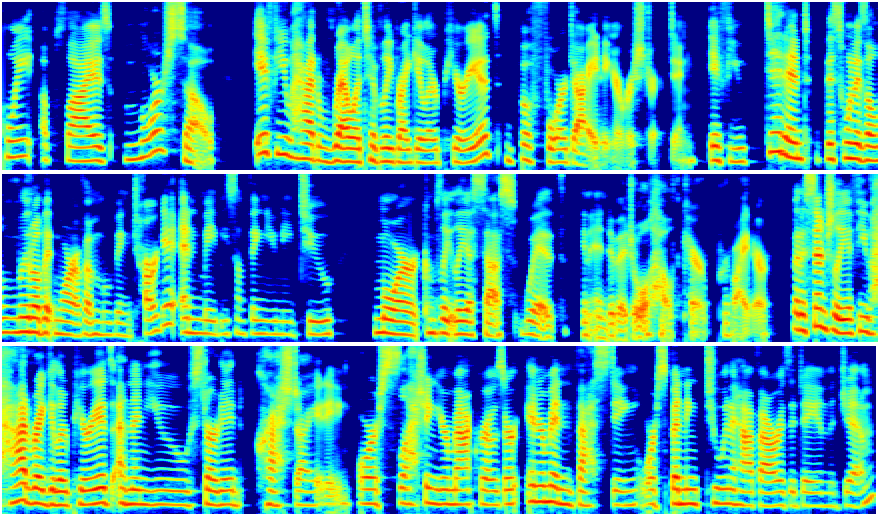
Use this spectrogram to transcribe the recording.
point applies more so if you had relatively regular periods before dieting or restricting. If you didn't, this one is a little bit more of a moving target and maybe something you need to more completely assess with an individual healthcare provider. But essentially, if you had regular periods and then you started crash dieting or slashing your macros or intermittent fasting or spending two and a half hours a day in the gym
